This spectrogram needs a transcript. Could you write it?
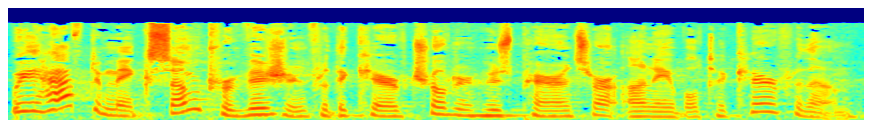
We have to make some provision for the care of children whose parents are unable to care for them.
